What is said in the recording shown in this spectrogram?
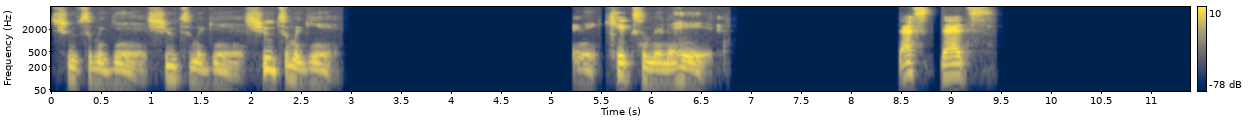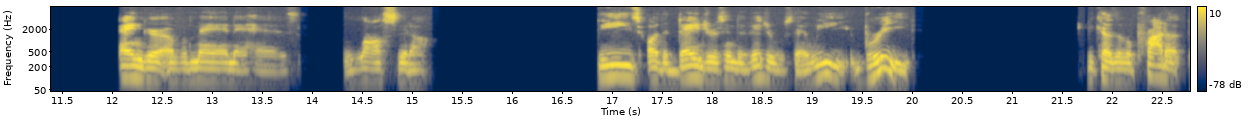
shoots him again, shoots him again, shoots him again. And it kicks him in the head. That's that's anger of a man that has lost it all. These are the dangerous individuals that we breed because of a product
